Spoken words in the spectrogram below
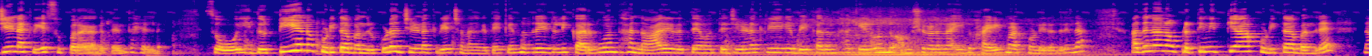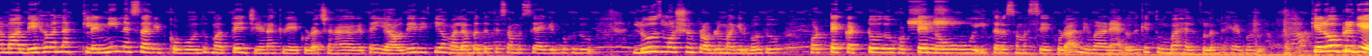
ಜೀರ್ಣಕ್ರಿಯೆ ಸೂಪರಾಗುತ್ತೆ ಅಂತ ಹೇಳಿದೆ. ಸೊ ಇದು ಟೀಯನ್ನು ಕುಡಿತಾ ಬಂದರೂ ಕೂಡ ಜೀರ್ಣಕ್ರಿಯೆ ಚೆನ್ನಾಗುತ್ತೆ. ಯಾಕೆಂತಂದರೆ ಇದರಲ್ಲಿ ಕರಗುವಂತಹ ನಾರಿರುತ್ತೆ ಮತ್ತು ಜೀರ್ಣಕ್ರಿಯೆಗೆ ಬೇಕಾದಂತಹ ಕೆಲವೊಂದು ಅಂಶಗಳನ್ನು ಇದು ಹೈಡ್ ಮಾಡ್ಕೊಂಡಿರೋದ್ರಿಂದ ಅದನ್ನು ನಾವು ಪ್ರತಿನಿತ್ಯ ಕುಡಿತಾ ಬಂದರೆ ನಮ್ಮ ದೇಹವನ್ನು ಕ್ಲೆನ್ನಿನೆಸ್ ಆಗಿ ಇಟ್ಕೋಬಹುದು ಮತ್ತು ಜೀರ್ಣಕ್ರಿಯೆ ಕೂಡ ಚೆನ್ನಾಗಾಗುತ್ತೆ. ಯಾವುದೇ ರೀತಿಯ ಮಲಬದ್ಧತೆ ಸಮಸ್ಯೆ ಆಗಿರಬಹುದು ಲೂಸ್ ಮೋಷನ್ ಪ್ರಾಬ್ಲಮ್ ಆಗಿರಬಹುದು, ಹೊಟ್ಟೆ ಕಟ್ಟೋದು, ಹೊಟ್ಟೆ ನೋವು ಈ ಥರ ಸಮಸ್ಯೆ ಕೂಡ ನಿವಾರಣೆ ಆಗೋದಕ್ಕೆ ತುಂಬ ಹೆಲ್ಪ್ಫುಲ್ ಅಂತ ಹೇಳ್ಬೋದು. ಕೆಲವೊಬ್ಬರಿಗೆ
